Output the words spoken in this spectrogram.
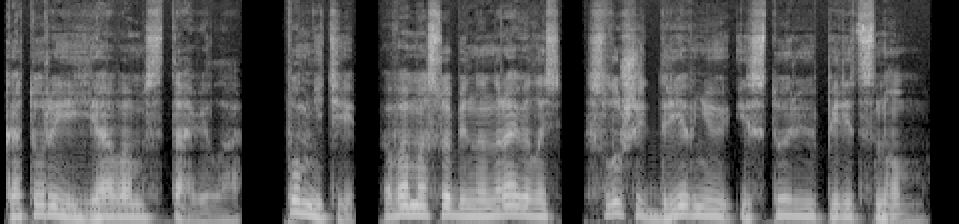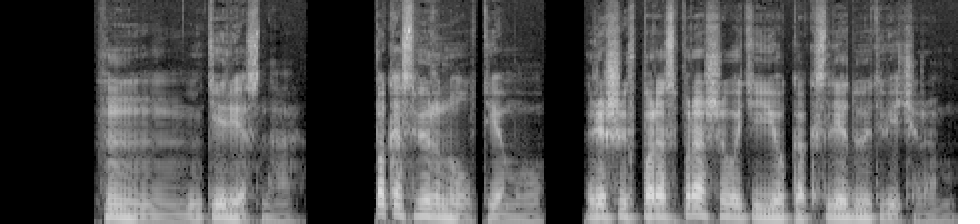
которые я вам ставила. Помните, вам особенно нравилось слушать древнюю историю перед сном. Хм, интересно. Пока свернул тему, решив порасспрашивать ее как следует вечером.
